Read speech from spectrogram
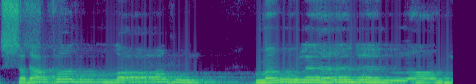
صدق الله مولانا العظيم.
